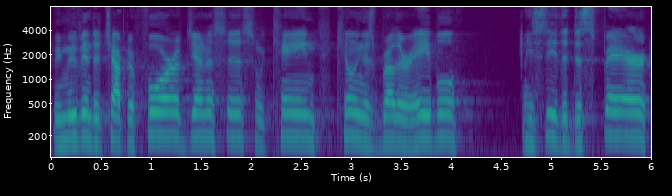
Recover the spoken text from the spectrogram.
We move into chapter 4 of Genesis with Cain killing his brother Abel. You see the despair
